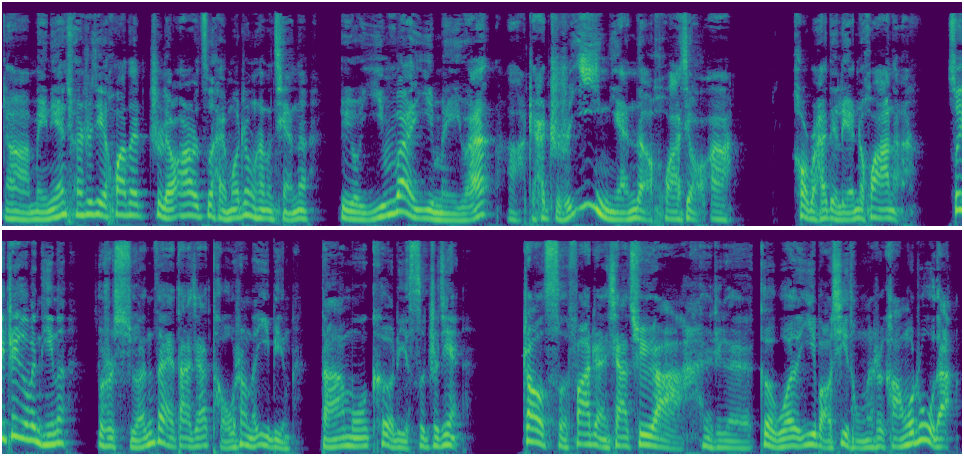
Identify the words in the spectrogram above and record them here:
啊。每年全世界花在治疗阿尔兹海默症上的钱呢？就有一万亿美元啊，这还只是一年的花销啊，后边还得连着花呢。所以这个问题呢，就是悬在大家头上的一柄达摩克里斯之剑。照此发展下去啊，这个各国的医保系统呢是扛不住的。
